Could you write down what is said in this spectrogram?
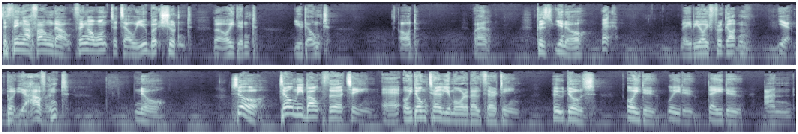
The thing I found out, thing I want to tell you but shouldn't. Well, I didn't. You don't. Odd. Well, 'cause you know, eh, maybe I've forgotten. Yeah, but you haven't. No. So, tell me about 13. Uh, I don't tell you more about 13. Who does? I do. We do. They do. And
